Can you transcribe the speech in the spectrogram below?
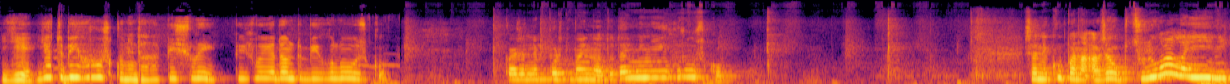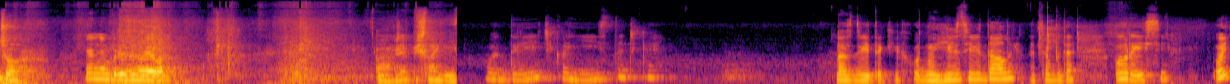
є. Я тобі ігрушку не дала. Пішли. Пішли, я дам тобі ігрушку. Каже, не порт майно, то дай мені ігрушку. Ще не купана, а вже обцюлювала її нічого. Я не брезглива. О, вже пішла їсти. Водичка, їсточки. У нас дві таких. Одну гільзі віддали, а це буде Орисі. Ой.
